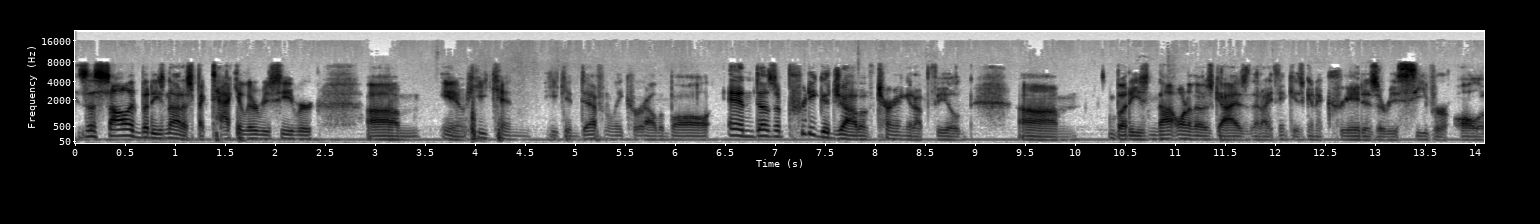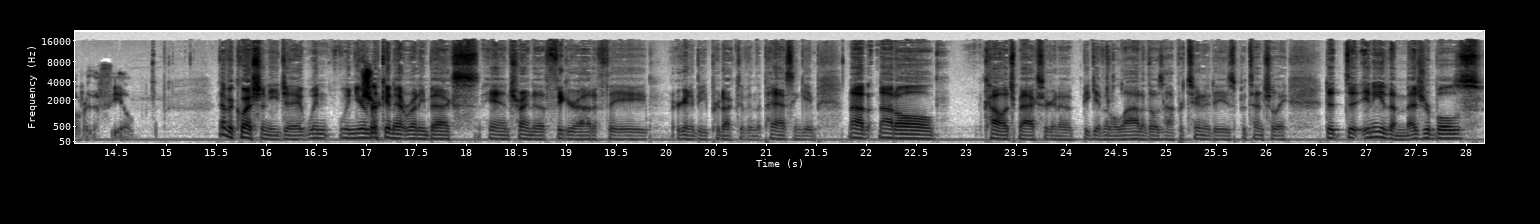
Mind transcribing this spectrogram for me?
he's a solid, but he's not a spectacular receiver. Um, you know, he can he can definitely corral the ball and does a pretty good job of turning it upfield. Um, but he's not one of those guys that I think is going to create as a receiver all over the field. I have a question, EJ. When when you're sure. looking at running backs and trying to figure out if they are going to be productive in the passing game, not not all college backs are going to be given a lot of those opportunities potentially. Do, do any of the measurables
